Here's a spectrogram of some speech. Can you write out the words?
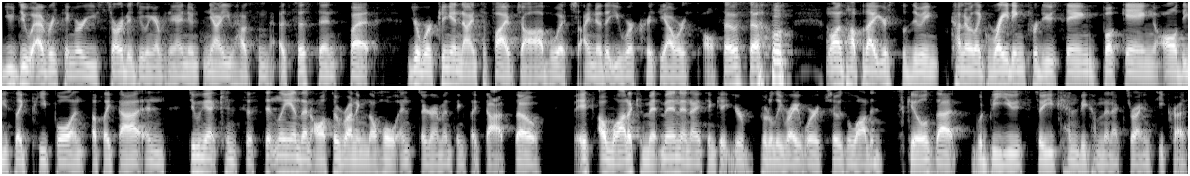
you do everything or you started doing everything. I know now you have some assistance, but you're working a nine to five job, which I know that you work crazy hours also. So on top of that, you're still doing kind of like writing, producing, booking all these like people and stuff like that, and doing it consistently, and then also running the whole Instagram and things like that. So it's a lot of commitment, and I think it, you're totally right where it shows a lot of skills that would be used so you can become the next Ryan Seacrest.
